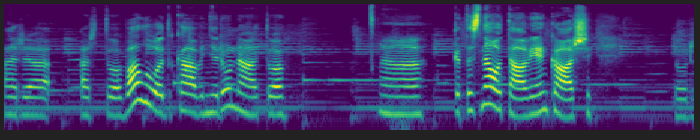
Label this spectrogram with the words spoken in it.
ar, ar to valodu, kā viņa runā to, ka tas nav tā vienkārši tur,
